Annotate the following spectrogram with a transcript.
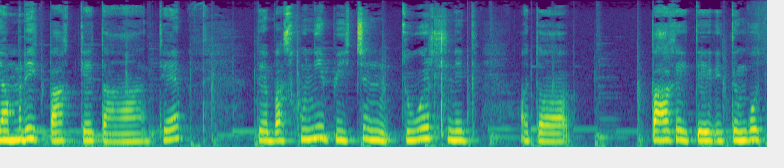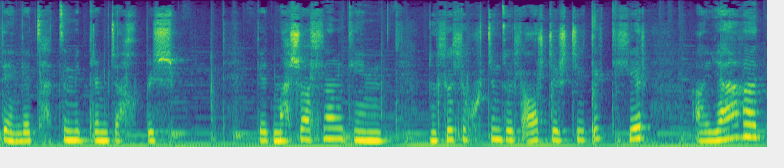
ямрыг баг гээд байгаа тий тэгээ бас хүний бие чинь зүгээр л нэг одоо баг идээд идэнгүүтээ ингээд цацсан мэдрэмж авах биш гэд маш олон тийм нөлөөлөх хүчин зүйл орж ирж идэг тэгэхээр яагаад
